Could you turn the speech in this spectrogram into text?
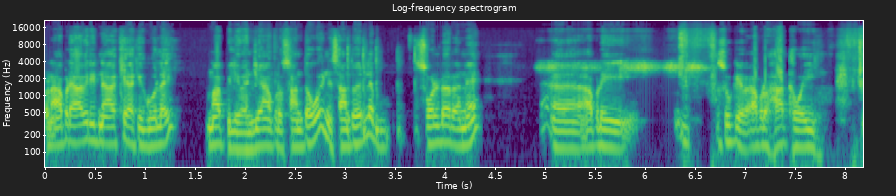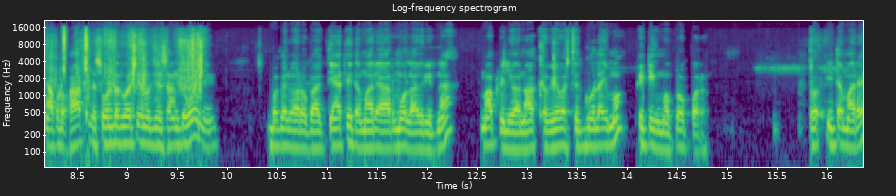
પણ આપણે આવી રીતના આખી આખી ગોલાઈ માપી લેવાની. જ્યાં આપણો શાંતો હોય ને શાંતો એટલે શોલ્ડર અને આપણી, શું કહેવાય, આપણો હાથ હોય. આપણો હાથ ને શોલ્ડર વચ્ચેનો જે શાંતો હોય ને, બગલવાળો ભાગ, ત્યાંથી તમારે આર્મોલ આવી રીતના માપી લેવાનો. આખો વ્યવસ્થિત ગોલાઈમાં, ફિટિંગમાં પ્રોપર તો એ તમારે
